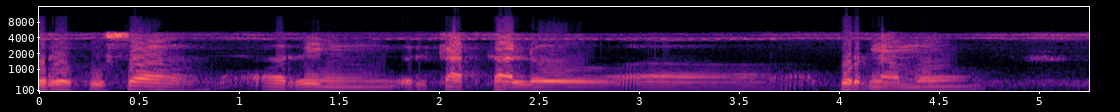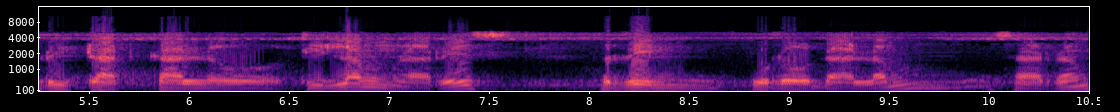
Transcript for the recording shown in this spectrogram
Puropusa ring rikat kalau uh, purnamo rikat kalau tilang laris ring puro dalam sarang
